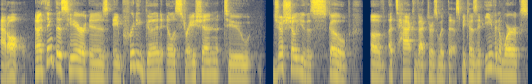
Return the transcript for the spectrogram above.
at all. And I think this here is a pretty good illustration to just show you the scope of attack vectors with this, because it even works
